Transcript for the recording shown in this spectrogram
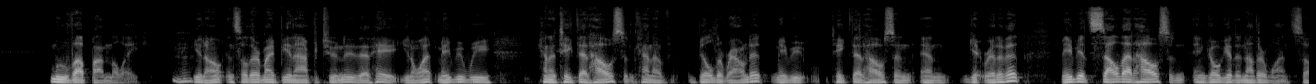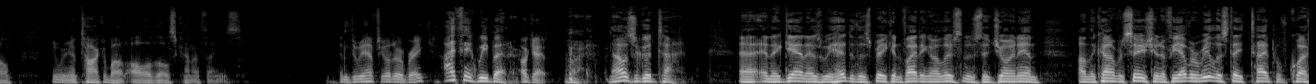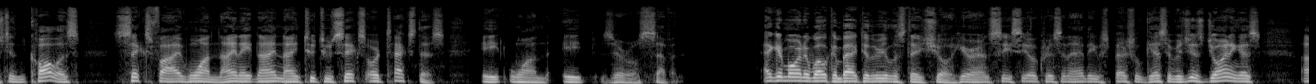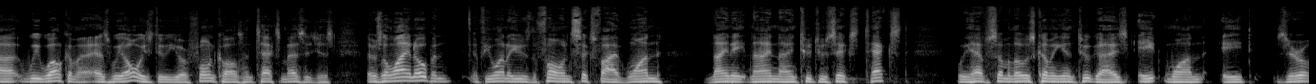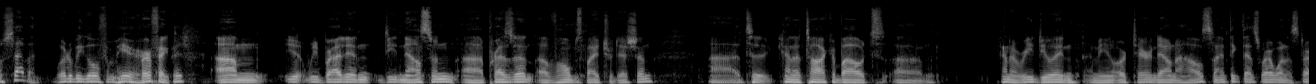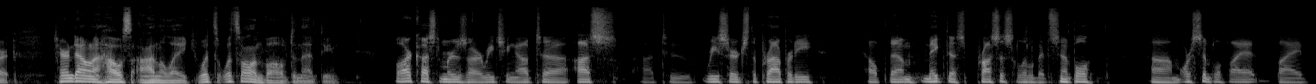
move up on the lake. You know, and so there might be an opportunity that hey, you know what, maybe we kind of take that house and kind of build around it. Maybe take that house and, and get rid of it. Maybe it's sell that house and, and go get another one. So I think we're going to talk about all of those kind of things. And do we have to go to a break? I think we better. Okay. All right. Now is a good time. Uh, and again, as we head to this break, inviting our listeners to join in on the conversation. If you have a real estate type of question, call us 651 989 9226 or text us 81807. Hey, good morning. Welcome back to the Real Estate Show here on CCO. Chris and Andy, special guest. If you're just joining us, uh, we welcome, uh, as we always do, your phone calls and text messages. There's a line open if you want to use the phone, 651 989 9226. Text. We have some of those coming in too, guys. 81807. Where do we go from here? Perfect. Um, we brought in Dean Nelson, uh, president of Homes by Tradition, uh, to kind of talk about um, kind of redoing, I mean, or tearing down a house. And I think that's where I want to start. Tearing down a house on the lake. What's what's all involved in that, Dean? Well, our customers are reaching out to us uh, to research the property, help them make this process a little bit simple, um, or simplify it by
